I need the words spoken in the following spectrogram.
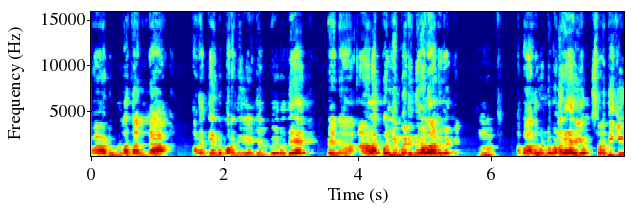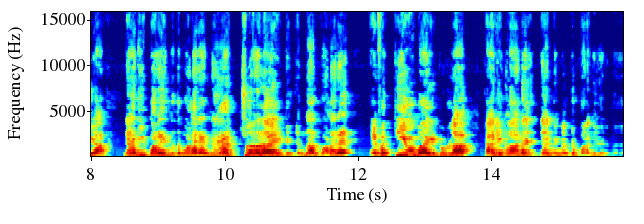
പാടുള്ളതല്ല. അതൊക്കെ എന്ന് പറഞ്ഞു കഴിഞ്ഞാൽ വെറുതെ പിന്നെ ആളെ കൊല്ലി മരുന്നുകളാണ് ഇതൊക്കെ. അപ്പൊ അതുകൊണ്ട് വളരെയധികം ശ്രദ്ധിക്കുക. ഞാൻ ഈ പറയുന്നത് വളരെ നാച്ചുറൽ ആയിട്ട് എന്നാൽ വളരെ എഫക്റ്റീവുമായിട്ടുള്ള കാര്യങ്ങളാണ് ഞാൻ നിങ്ങൾക്ക് പറഞ്ഞു തരുന്നത്.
